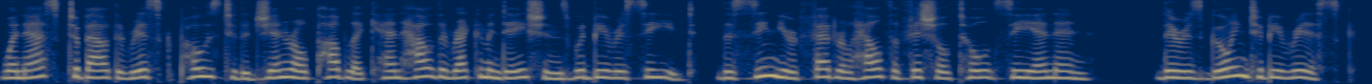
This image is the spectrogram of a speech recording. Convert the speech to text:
When asked about the risk posed to the general public and how the recommendations would be received, the senior federal health official told CNN. There is going to be risk.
